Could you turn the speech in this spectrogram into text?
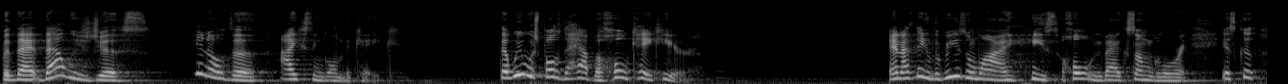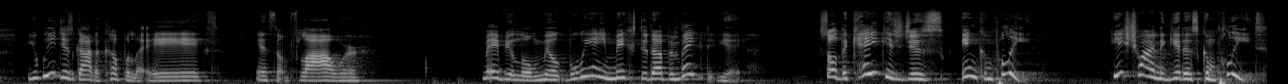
But that that was just, you know, the icing on the cake that we were supposed to have the whole cake here. And I think the reason why he's holding back some glory is because we just got a couple of eggs and some flour, maybe a little milk, but we ain't mixed it up and baked it yet. So the cake is just incomplete. He's trying to get us complete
